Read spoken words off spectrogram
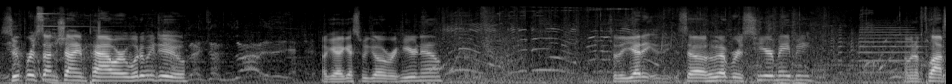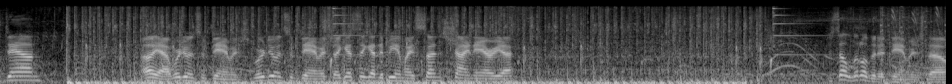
Super Sunshine Power. What do we do? Okay, I guess we go over here now. So the Yeti, so whoever is here maybe. I'm gonna plop down. Oh yeah, we're doing some damage. We're doing some damage. I guess they got to be in my sunshine area. Just a little bit of damage though.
